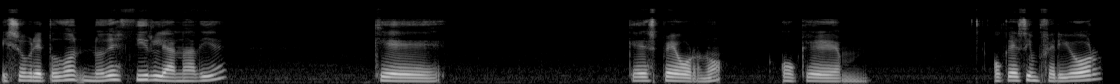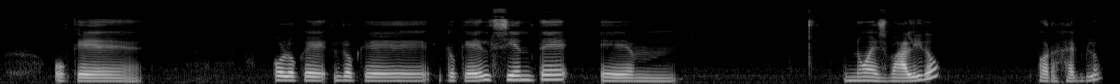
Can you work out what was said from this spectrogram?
Y sobre todo no decirle a nadie que, que es peor, ¿no? O que, o que es inferior, o que, o lo que, lo que, lo que él siente em, no es válido, por ejemplo.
